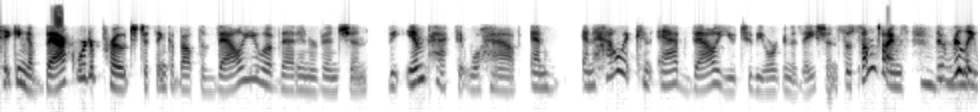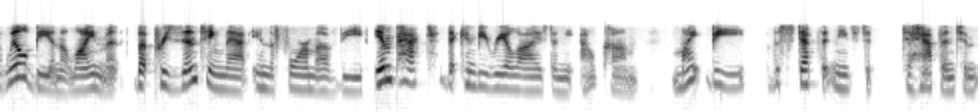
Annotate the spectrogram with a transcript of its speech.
taking a backward approach to think about the value of that intervention, the impact it will have, and and how it can add value to the organization. So sometimes mm-hmm. there really will be an alignment, but presenting that in the form of the impact that can be realized and the outcome might be the step that needs to, to happen to,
